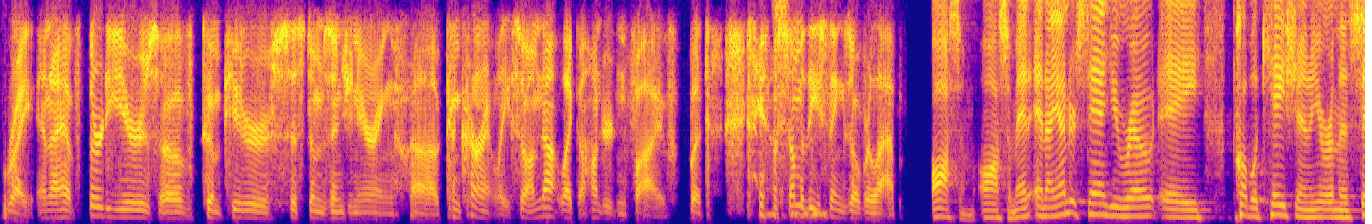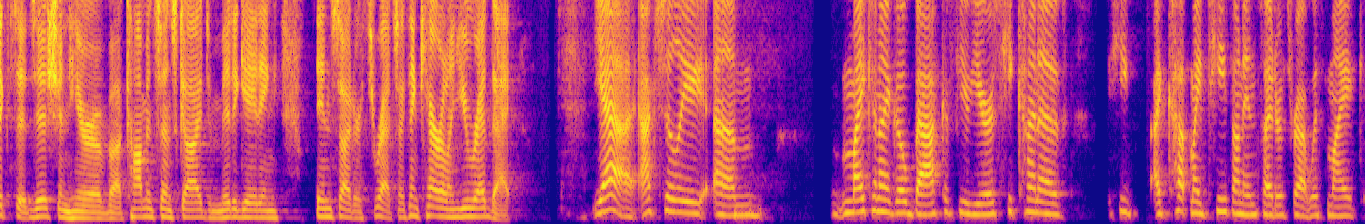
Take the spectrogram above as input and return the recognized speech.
Right, and I have 30 years of computer systems engineering uh, concurrently, so I'm not like 105, but you know, some of these things overlap. Awesome, awesome. And, and I understand you wrote a publication. You're in the sixth edition here of uh, Common Sense Guide to Mitigating Insider Threats. I think, Carolyn, you read that. Yeah, actually, um, Mike and I go back a few years. He kind of, he, I cut my teeth on insider threat with Mike.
